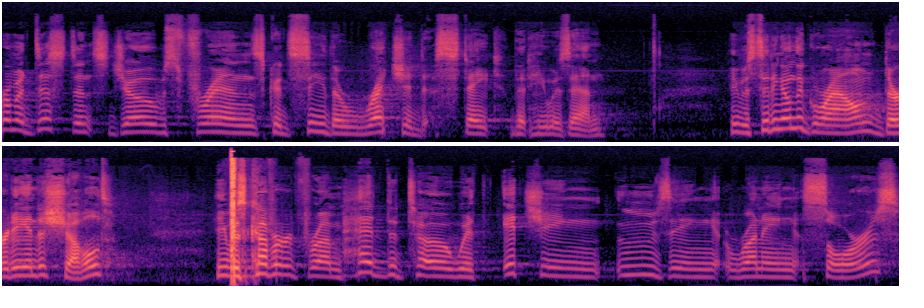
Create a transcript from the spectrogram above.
From a distance, Job's friends could see the wretched state that he was in. He was sitting on the ground, dirty and disheveled. He was covered from head to toe with itching, oozing, running sores.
